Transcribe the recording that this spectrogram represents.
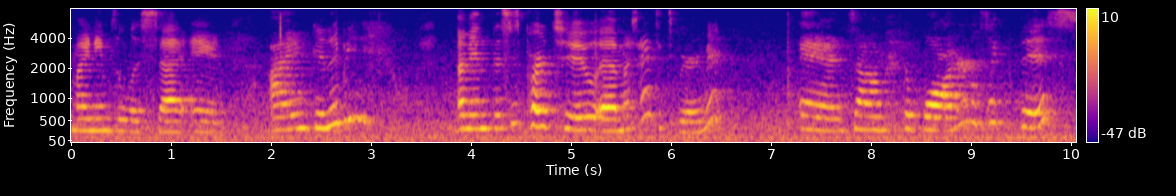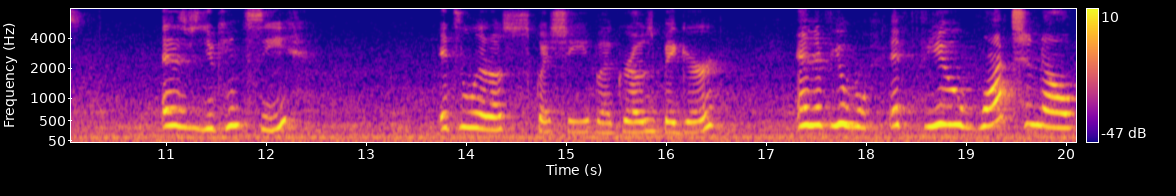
my name's Alyssa, and I'm gonna be. I mean, this is part two of my science experiment, and um, the water looks like this. As you can see, it's a little squishy, but grows bigger. And if you if you want to know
